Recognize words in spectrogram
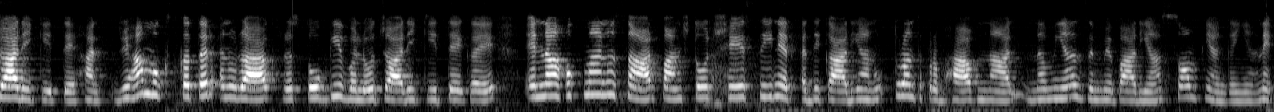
ਜਾਰੀ ਕੀਤੇ ਹਨ। ਜਿਹਾ ਮੁੱਖ ਸਕੱਤਰ ਅਨੁਰਾਗ ਰਸਤੋਗੀ ਵੱਲੋਂ ਜਾਰੀ ਕੀਤੇ ਗਏ ਇਨ੍ਹਾਂ ਹੁਕਮਾਂ ਅਨੁਸਾਰ 5 ਤੋਂ 6 ਸੀਨੀਅਰ ਅਧਿਕਾਰੀਆਂ ਨੂੰ ਤੁਰੰਤ ਪ੍ਰਭਾਵ ਨਾਲ ਨਵੀਆਂ ਜ਼ਿੰਮੇਵਾਰੀਆਂ ਸੌਂਪੀਆਂ ਗਈਆਂ ਨੇ।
